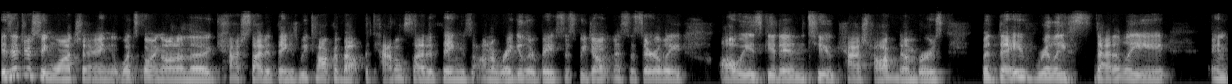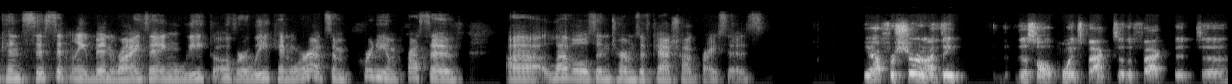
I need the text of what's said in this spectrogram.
It's interesting watching what's going on on the cash side of things. We talk about the cattle side of things on a regular basis. We don't necessarily always get into cash hog numbers, but they've really steadily and consistently been rising week over week. And we're at some pretty impressive uh, levels in terms of cash hog prices. Yeah, for sure. And I think this all points back to the fact that uh,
